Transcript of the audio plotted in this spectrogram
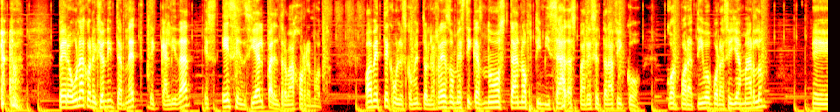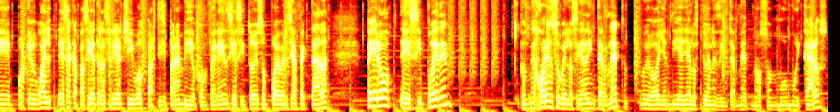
pero una conexión de Internet de calidad es esencial para el trabajo remoto. Obviamente, como les comento, las redes domésticas no están optimizadas para ese tráfico corporativo, por así llamarlo. eh, porque igual esa capacidad de transferir archivos, participar en videoconferencias y todo eso puede verse afectada. Pero si pueden, pues mejoren su velocidad de internet. Hoy en día ya los planes de internet no son muy, muy caros.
